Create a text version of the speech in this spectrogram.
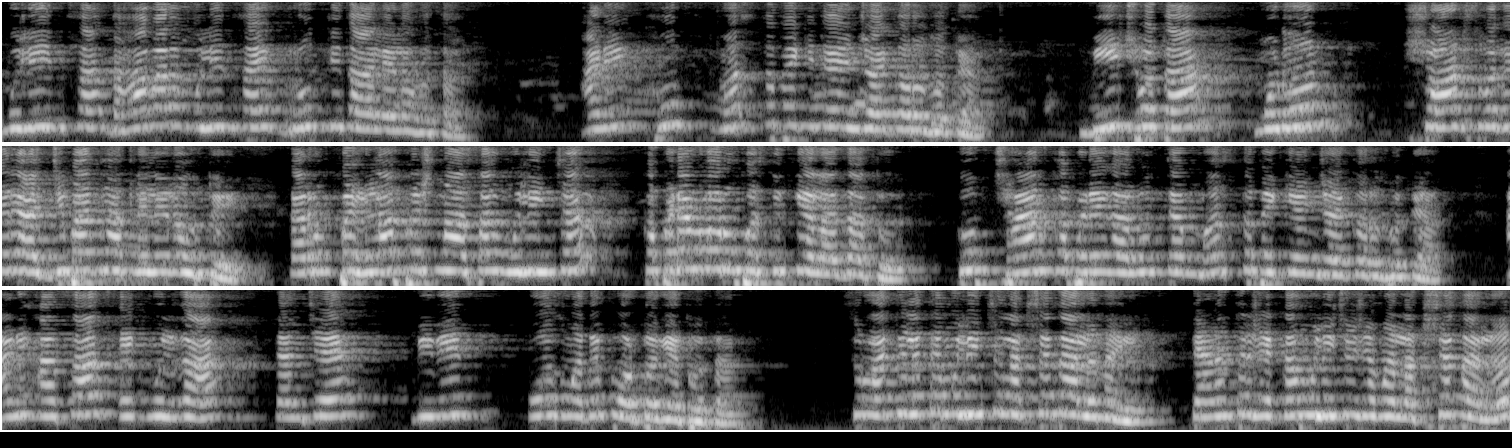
मुलींचा दहा बारा मुलींचा एक ग्रुप तिथं आलेला होता. आणि खूप मस्तपैकी ते एन्जॉय करत होत्या. बीच होता म्हणून शॉर्ट्स वगैरे अजिबात घातलेले नव्हते. कारण पहिला प्रश्न असा मुलींच्या कपड्यांवर उपस्थित केला जातो. खूप छान कपडे घालून त्या मस्तपैकी एन्जॉय करत होत्या. आणि असाच एक मुलगा त्यांचे विविध पोजमध्ये फोटो घेत होता. सुरुवातीला त्या मुलीच्या लक्षात आलं नाही. त्यानंतर एका मुलीच्या जेव्हा लक्षात आलं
